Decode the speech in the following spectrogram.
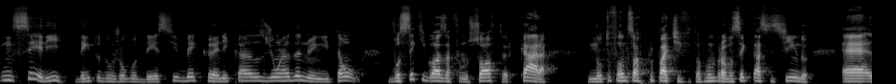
inserir dentro de um jogo desse mecânicas de um Elden Ring. Então, você que gosta da From Software, cara, não tô falando só pro Patife, tô falando pra você que tá assistindo, é,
